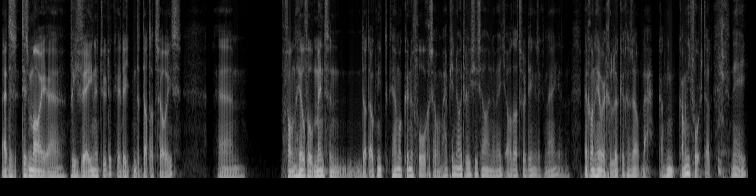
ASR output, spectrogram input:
het, is, het is mooi eh, privé natuurlijk, dat, dat- dat zo is. Ehm, van heel veel mensen dat ook niet helemaal kunnen volgen. Zo, maar heb je nooit ruzie zo? En dan weet je al dat soort dingen. Ik, nee, ik ben gewoon heel erg gelukkig en zo. Nou, kan, ik niet, kan me niet voorstellen. Nee,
